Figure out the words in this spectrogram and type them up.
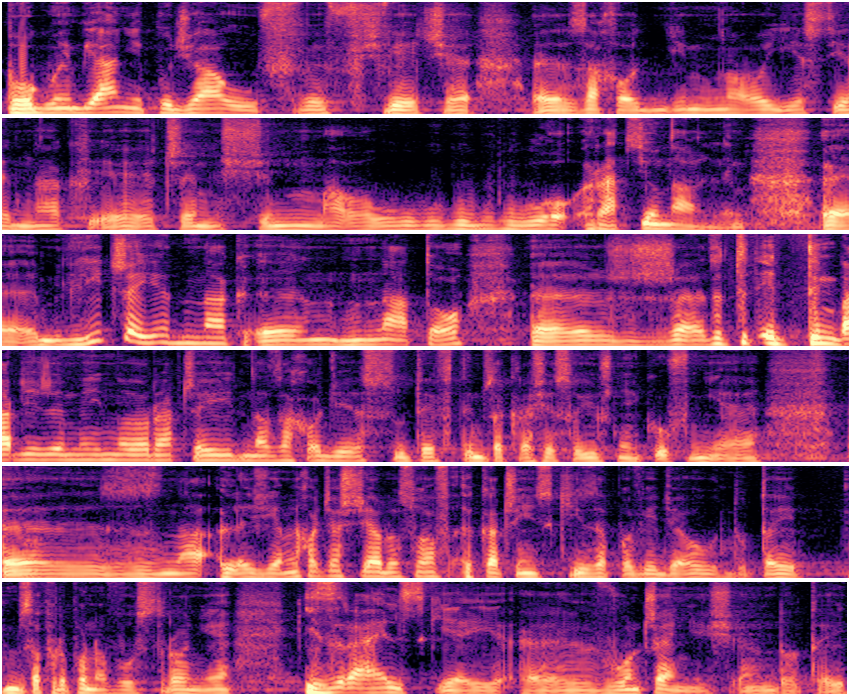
pogłębianie podziałów w świecie zachodnim no, jest jednak czymś mało racjonalnym. Liczę jednak na to, że tym bardziej, że my no, raczej na Zachodzie w tym zakresie sojuszników nie znaleziemy, chociaż Jarosław Kaczyński zapowiedział tutaj, zaproponował stronie izraelskiej włączenie się do tej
